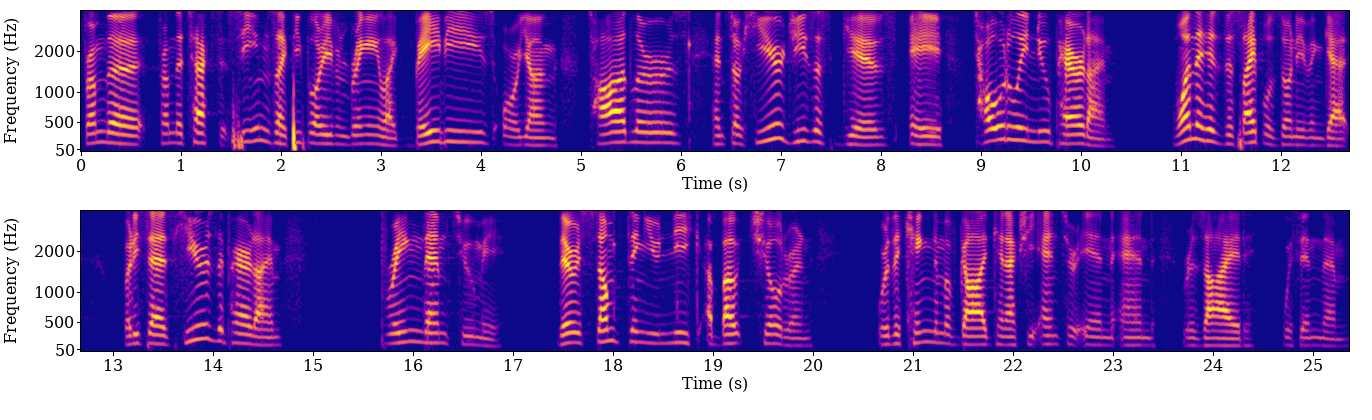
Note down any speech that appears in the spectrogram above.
from the from the text it seems like people are even bringing like babies or young toddlers. And so here Jesus gives a totally new paradigm. One that his disciples don't even get. But he says, here's the paradigm bring them to me. There is something unique about children where the kingdom of God can actually enter in and reside within them.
